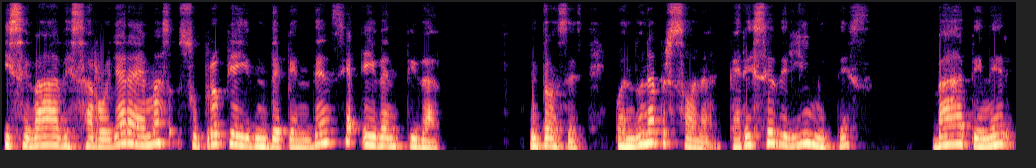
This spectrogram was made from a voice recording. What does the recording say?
y se va a desarrollar además su propia independencia e identidad. Entonces, cuando una persona carece de límites, va a tener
